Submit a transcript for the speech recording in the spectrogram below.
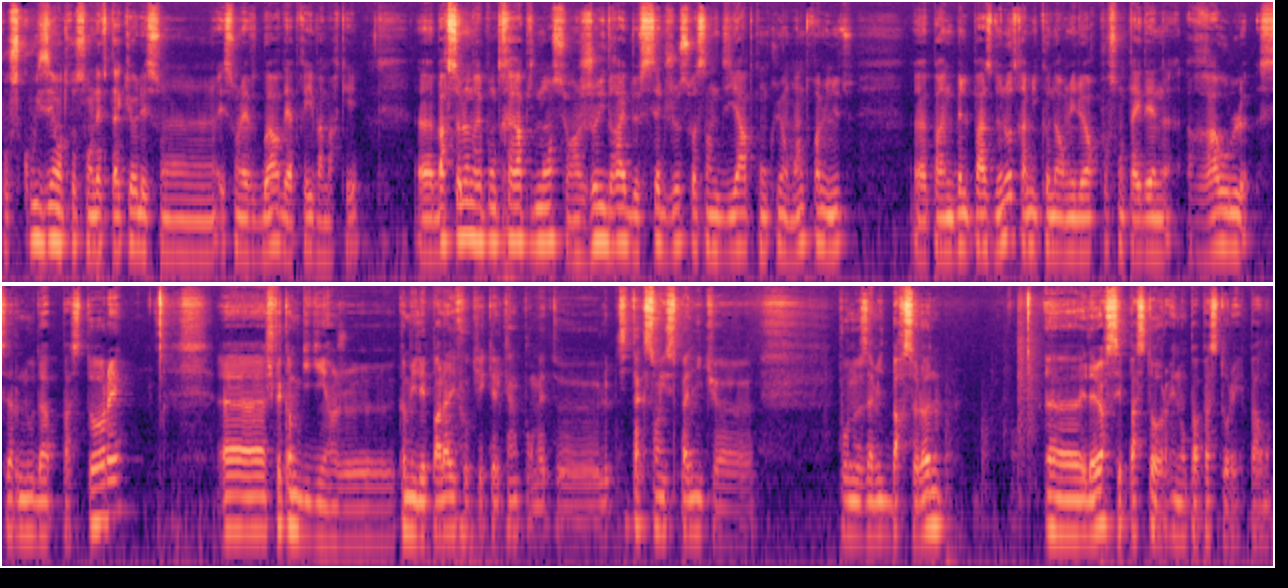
pour squeezer entre son left tackle et son, et son left guard et après il va marquer. Barcelone répond très rapidement sur un joli drive de 7 jeux 70 yards conclu en moins de 3 minutes par une belle passe de notre ami Connor Miller pour son tight end Raúl Cernuda Pastore. Euh, je fais comme Guigui, hein, comme il est pas là, il faut qu'il y ait quelqu'un pour mettre euh, le petit accent hispanique euh, pour nos amis de Barcelone. et d'ailleurs, c'est Pastore et non pas Pastore, pardon.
